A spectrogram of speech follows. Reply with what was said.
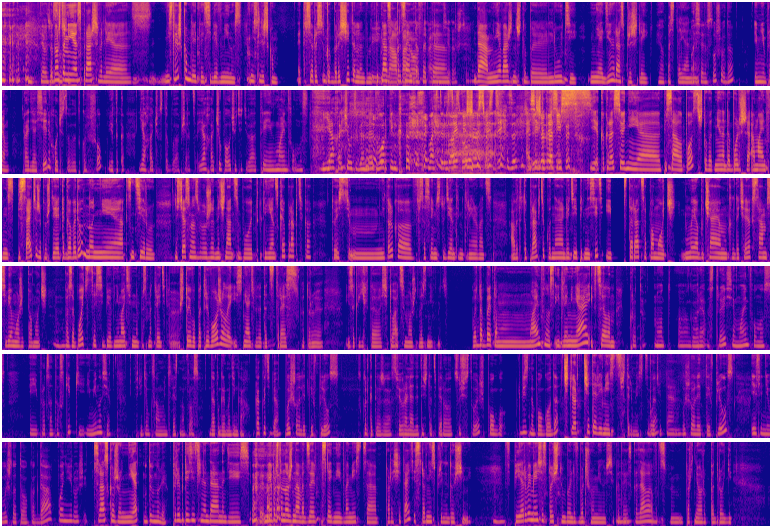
Потому что меня спрашивали, не слишком ли ты себе в минус? Не слишком. Это все как бы рассчитано, ну, там, 15% это... Да? да, мне важно, чтобы люди не один раз пришли, Я постоянно. Аселя слушаю, да? И мне прям ради осели хочется в этот кофешоп. Я такая, я хочу с тобой общаться, я хочу получить у тебя тренинг mindfulness, я хочу у тебя нетворкинг мастер-класс. Запишусь везде. Осель как раз, как раз сегодня я писала пост, что вот мне надо больше о mindfulness писать уже, потому что я это говорю, но не акцентирую. Но сейчас у нас уже начинаться будет клиентская практика, то есть не только со своими студентами тренироваться, а вот эту практику на людей переносить и стараться помочь. Мы обучаем, когда человек сам себе может помочь, угу. позаботиться о себе, внимательно посмотреть, э, что его потревожило, и снять вот этот стресс, который из-за каких-то ситуаций может возникнуть. Вот об этом mindfulness и для меня, и в целом. Круто. Ну вот, а, говоря о стрессе, mindfulness и процентах скидки, и минусе, перейдем к самому интересному вопросу. Давай поговорим о деньгах. Как у тебя? Вышла ли ты в плюс? Сколько ты уже с февраля 2021 существуешь? Полго... Приблизительно полгода? Четвер... Четыре месяца. Четыре месяца, будет, да? да? Вышла ли ты в плюс? Если не вышла, то когда планируешь? Сразу скажу, нет. Ну, ты в нуле. Приблизительно, да, надеюсь. Мне просто нужно вот за последние два месяца просчитать и сравнить с предыдущими. В первый месяц точно были в большом минусе, когда я сказала вот своему партнеру, подруге,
